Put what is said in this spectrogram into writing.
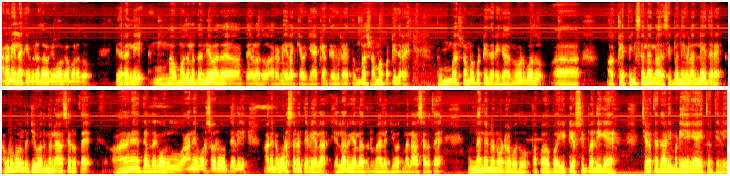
ಅರಣ್ಯ ಇಲಾಖೆ ವಿರೋಧವಾಗಿ ಹೋಗಬಾರದು. ಇದರಲ್ಲಿ ನಾವು ಮೊದಲು ಧನ್ಯವಾದ ಅಂತ ಹೇಳೋದು ಅರಣ್ಯ ಇಲಾಖೆಯವ್ರಿಗೆ. ಯಾಕೆ ಅಂತ ಹೇಳಿದ್ರೆ ತುಂಬ ಶ್ರಮ ಪಟ್ಟಿದ್ದಾರೆ. ತುಂಬ ಶ್ರಮ ಪಟ್ಟಿದ್ದಾರೆ. ಈಗ ನೋಡ್ಬೋದು ಕ್ಲಿಪ್ಪಿಂಗ್ಸಲ್ಲೆಲ್ಲ ಸಿಬ್ಬಂದಿಗಳು ಅಲ್ಲೇ ಇದ್ದಾರೆ. ಅವ್ರಿಗೂ ಒಂದು ಜೀವದ ಮೇಲೆ ಆಸೆ ಇರುತ್ತೆ. ಆನೆ ಅಂತ ಹೇಳಿದಾಗ ಅವರು ಆನೆ ಓಡಿಸೋರು ಅಂತೇಳಿ, ಆನೆನ ಓಡಿಸ್ತಾರೆ ಅಂತೇಳಿ ಅಲ್ಲ ಎಲ್ಲರಿಗೂ ಎಲ್ಲದ್ರ ಮೇಲೆ ಜೀವದ ಮೇಲೆ ಆಸೆ ಇರುತ್ತೆ. ನನ್ನನ್ನು ನೋಡಿರ್ಬೋದು, ಪಾಪ ಒಬ್ಬ ಇ ಟಿ ಎಫ್ ಸಿಬ್ಬಂದಿಗೆ ಚಿರತೆ ದಾಳಿ ಮಾಡಿ ಹೇಗೆ ಆಯಿತು ಅಂತೇಳಿ.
